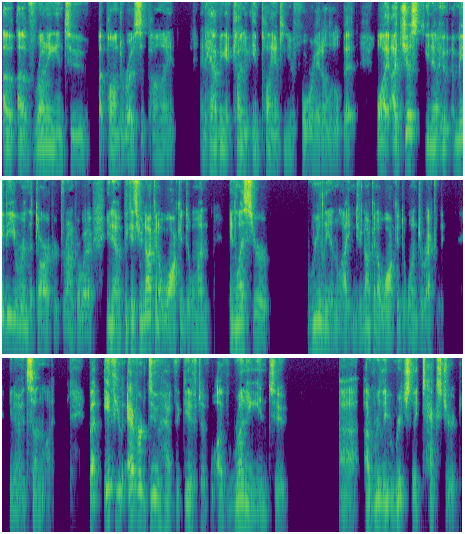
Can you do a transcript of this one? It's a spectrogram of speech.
of, of running into a ponderosa pine and having it kind of implant in your forehead a little bit. Well, I, I just, you know, it, maybe you were in the dark or drunk or whatever, you know, because you're not going to walk into one unless you're really enlightened. You're not going to walk into one directly, you know, in sunlight. But if you ever do have the gift of, of running into uh, a really richly textured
